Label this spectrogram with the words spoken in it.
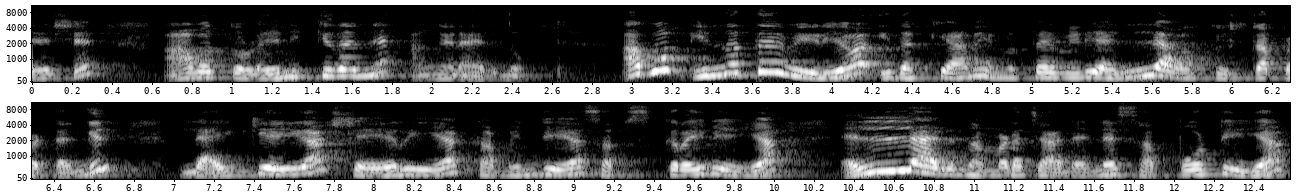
ശേഷം ആവത്തുള്ളൂ. എനിക്ക് തന്നെ അങ്ങനായിരുന്നു. അപ്പം ഇന്നത്തെ വീഡിയോ ഇതൊക്കെയാണ് ഇന്നത്തെ വീഡിയോ എല്ലാവർക്കും ഇഷ്ടപ്പെട്ടെങ്കിൽ ലൈക്ക് ചെയ്യുക ഷെയർ ചെയ്യുക കമന്റ് ചെയ്യുക സബ്സ്ക്രൈബ് ചെയ്യുക. എല്ലാവരും നമ്മുടെ ചാനലിനെ സപ്പോർട്ട് ചെയ്യുക.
